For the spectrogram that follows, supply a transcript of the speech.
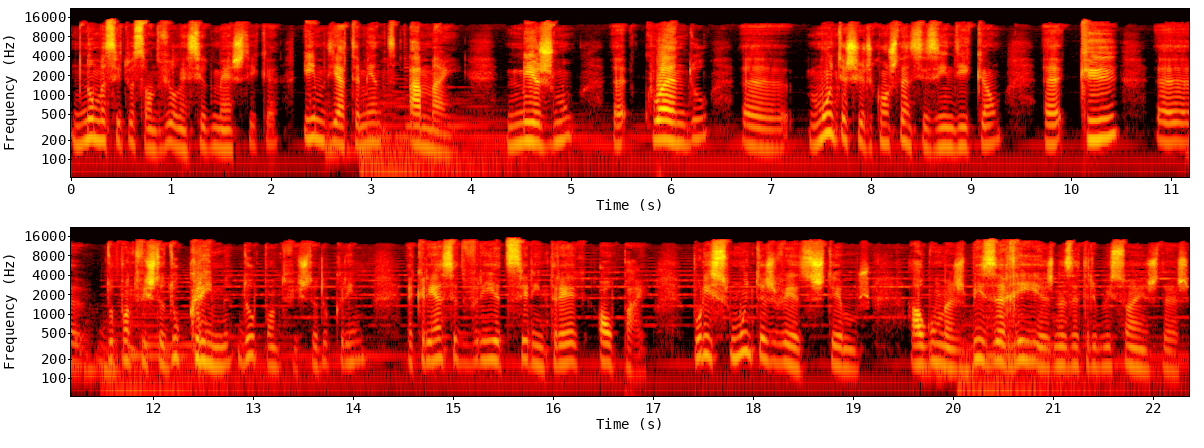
numa situação de violência doméstica imediatamente à mãe, mesmo quando muitas circunstâncias indicam que, uh, do ponto de vista do crime, do ponto de vista do crime, a criança deveria de ser entregue ao pai. Por isso, muitas vezes temos algumas bizarrias nas atribuições das,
